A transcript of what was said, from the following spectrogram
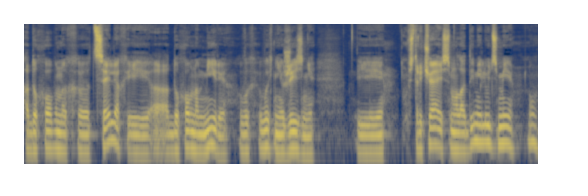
о духовных целях и о духовном мире в их, в их жизни. И встречаясь с молодыми людьми, ну,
